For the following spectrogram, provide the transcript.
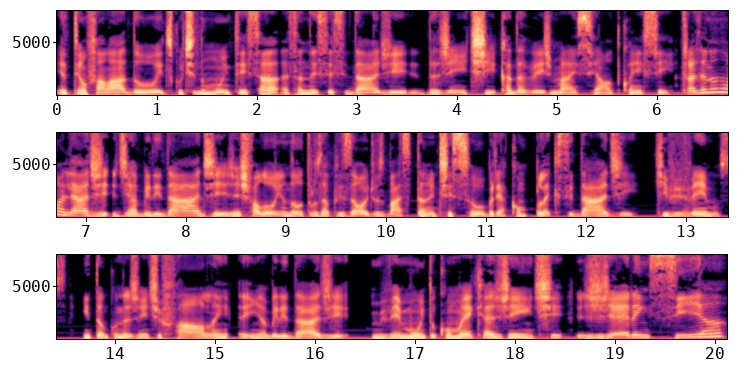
Eu tenho falado e discutido muito essa, essa necessidade da gente cada vez mais se autoconhecer. Trazendo um olhar de, de habilidade, a gente falou em outros episódios bastante sobre sobre a complexidade que vivemos. Então, quando a gente fala em, em habilidade, me vê muito como é que a gente gerencia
